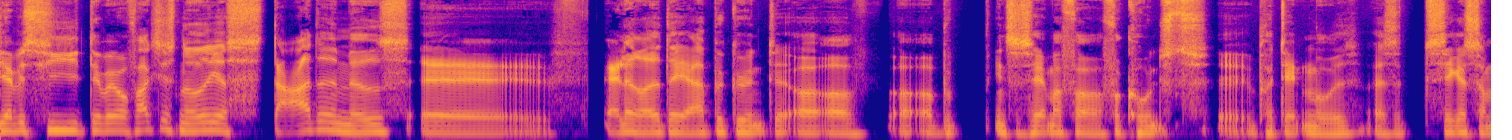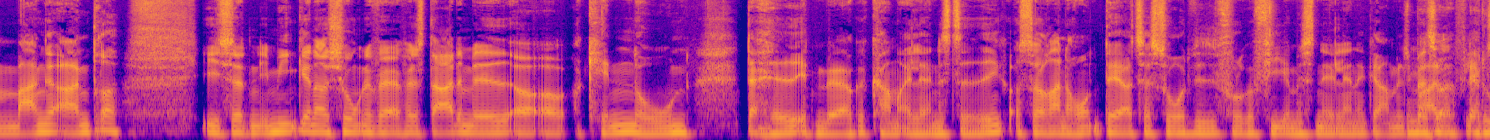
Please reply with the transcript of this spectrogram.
jeg vil sige, det var jo faktisk noget, jeg startede med øh, allerede, da jeg begyndte at, at, at, at interessere mig for, for kunst øh, på den måde. Altså sikkert som mange andre i, sådan, i min generation i hvert fald startede med at, at, at kende nogen, der havde et mørkekammer et eller andet sted, ikke? og så rende rundt der og tage sort-hvide fotografier med sådan et eller andet gammelt Jamen, altså, er, du,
